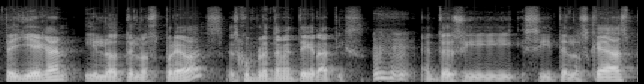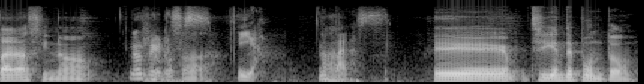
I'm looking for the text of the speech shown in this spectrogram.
te llegan y luego te los pruebas, es completamente gratis. Entonces, si, si te los quedas, pagas, si no, Los no pasa nada. Y ya, no Ajá. pagas. Eh, siguiente punto.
